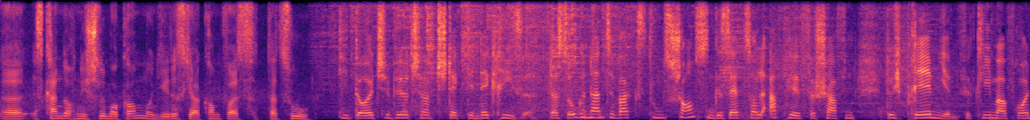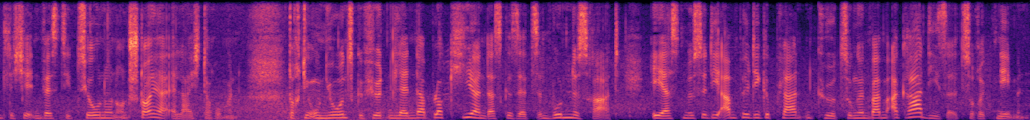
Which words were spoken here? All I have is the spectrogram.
äh, es kann doch nicht schlimmer kommen und jedes Jahr kommt was dazu. Die deutsche Wirtschaft steckt in der Krise. Das sogenannte Wachstumschancengesetz soll Abhilfe schaffen durch Prämien für klimafreundliche Investitionen und Steuererleichterungen. Doch die unionsgeführten Länder blockieren das Gesetz im Bundesrat. Erst müsse die Ampel die geplanten Kürzungen beim Agrardiesel zurücknehmen.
